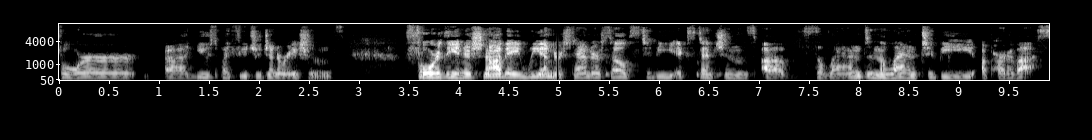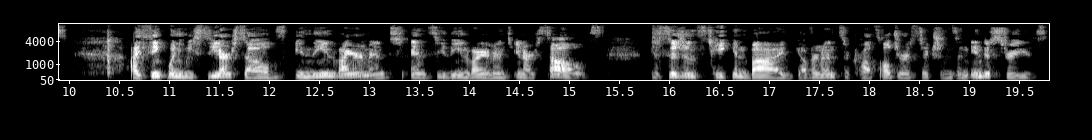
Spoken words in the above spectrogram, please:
for uh, use by future generations. For the Anishinaabe, we understand ourselves to be extensions of the land and the land to be a part of us. I think when we see ourselves in the environment and see the environment in ourselves, decisions taken by governments across all jurisdictions and industries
